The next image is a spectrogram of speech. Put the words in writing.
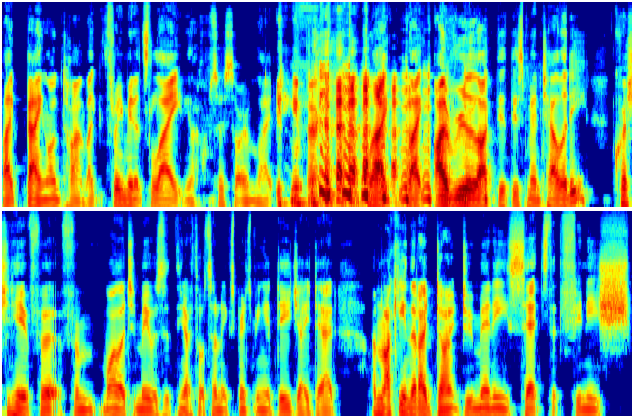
Like bang on time, like three minutes late. You're like, I'm so sorry, I'm late. You know, like like I really like this, this mentality. Question here for from Milo to me was you know thoughts on experience being a DJ dad. I'm lucky in that I don't do many sets that finish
